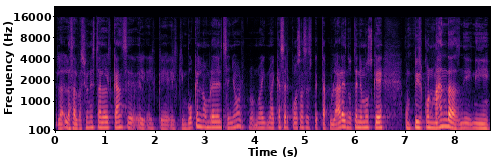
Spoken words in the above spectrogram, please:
la, salvación está al alcance, el, que, el que invoque el nombre del Señor. No, hay, no hay que hacer cosas espectaculares, no tenemos que cumplir con mandas, ni, ni,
